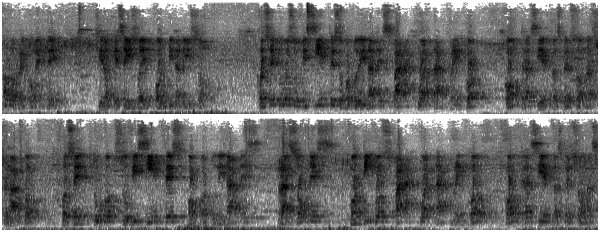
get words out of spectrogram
no lo recomendé, sino que se hizo el olvidadizo. José tuvo suficientes oportunidades para guardar rencor contra ciertas personas. Remarco, José tuvo suficientes oportunidades, razones, motivos para guardar rencor contra ciertas personas.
